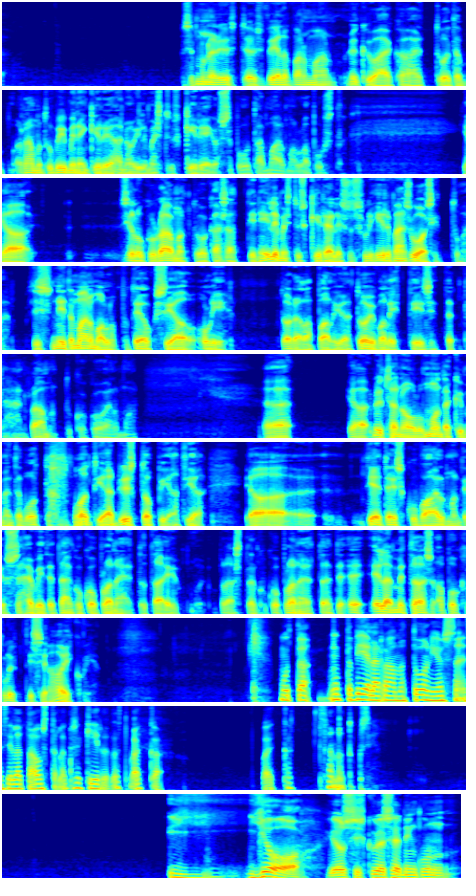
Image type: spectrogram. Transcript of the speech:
semmoinen yhteys vielä varmaan nykyaikaa, että tuota, Raamatun viimeinen kirjahan on ilmestyskirja, jossa puhutaan maailmanlopusta. Ja silloin kun Raamattua kasattiin, niin ilmestyskirjallisuus oli hirveän suosittua. Siis niitä maailmanlopputeoksia oli todella paljon ja toi valittiin sitten tähän Raamattukokoelmaan. Ja nythän on ollut monta kymmentä vuotta muotia dystopiat ja, ja tieteiskuvailmat, jossa hävitetään koko planeetta tai pelastetaan koko planeetta. Että elämme taas apokalyptisia aikoja. Mutta, mutta vielä raamattu on jossain siellä taustalla, kun sä kirjoitat vaikka, vaikka sanotuksia. Joo, jos siis kyllä se niin kuin,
